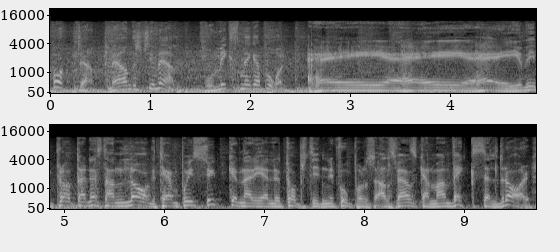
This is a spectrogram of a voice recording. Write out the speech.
Sporten med Anders Timell och Mix Megapol. Hej, hej, hej. Vi pratar nästan lagtempo i cykeln när det gäller toppstriden i fotbollsallsvenskan. Man växeldrar.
